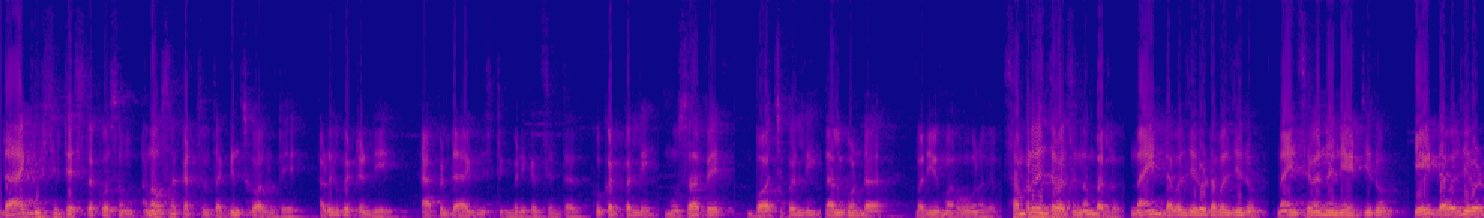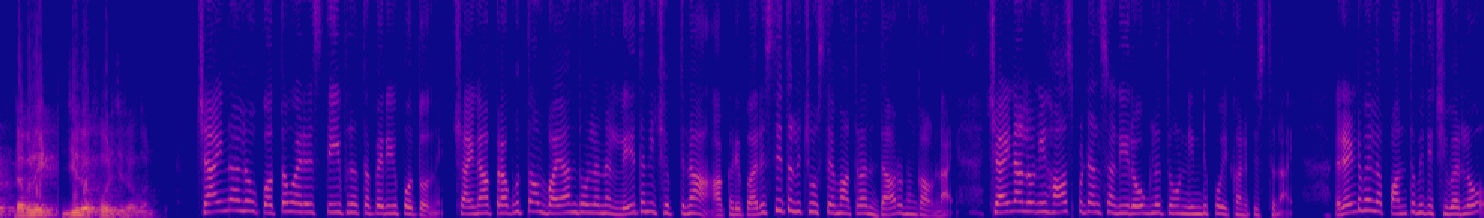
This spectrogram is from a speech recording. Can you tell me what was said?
డయాగ్నోస్టిక్ టెస్ట్ల కోసం అనవసర ఖర్చులు తగ్గించుకోవాలంటే అడుగు పెట్టండి Apple diagnostic medical centre Kukatpally Moosapet Bachupally Nalgonda మరియు మహబూబ్నగర్. సంప్రదించవలసిన నంబర్లు nine double zero double zero nine seven nine eight zero eight double zero double eight zero four zero one. చైనాలో కొత్త వైరస్ తీవ్రత పెరిగిపోతోంది. చైనా ప్రభుత్వం భయాందోళన లేదని చెప్తున్నా అక్కడి పరిస్థితులు చూస్తే మాత్రం దారుణంగా ఉన్నాయి. చైనాలోని హాస్పిటల్స్ అన్ని రోగులతో నిండిపోయి కనిపిస్తున్నాయి. రెండు వేల పంతొమ్మిది చివరిలో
